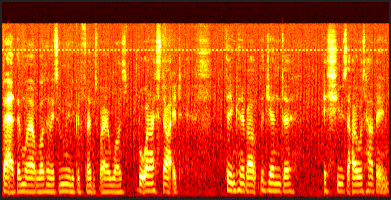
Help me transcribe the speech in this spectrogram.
better than where I was. I made some really good friends where I was. But when I started thinking about the gender issues that I was having,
